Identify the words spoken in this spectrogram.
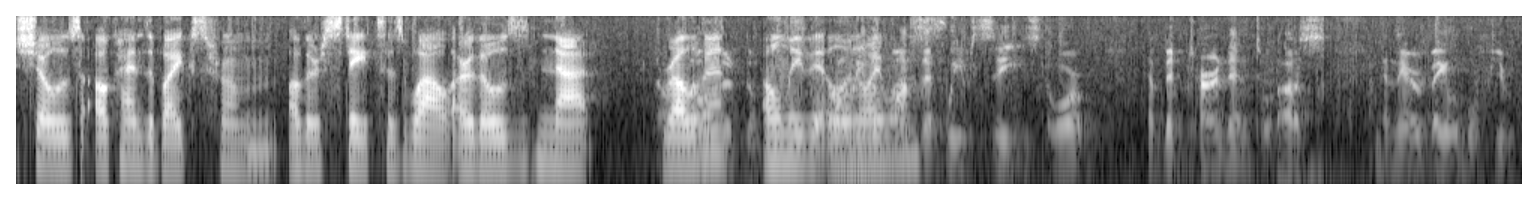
shows all kinds of bikes from other states as well. Are those not no, those relevant? are the- Only the Only Illinois the ones ones? that we've seized or have been turned into us, and they're available for, you-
